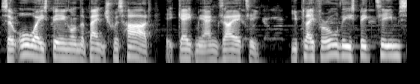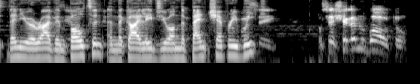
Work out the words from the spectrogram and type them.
so always being on the bench was hard. It gave me anxiety. You play for all these big teams, then you arrive in Bolton and the guy leaves you on the bench every week. Você chega no Bolton,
